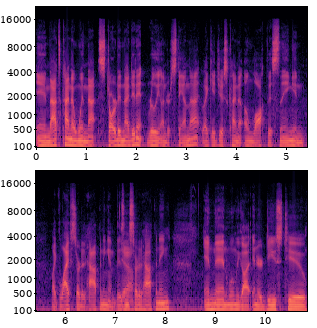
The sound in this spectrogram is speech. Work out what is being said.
and that's kind of when that started and i didn't really understand that like it just kind of unlocked this thing and like life started happening and business Yeah. started happening and then when we got introduced to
